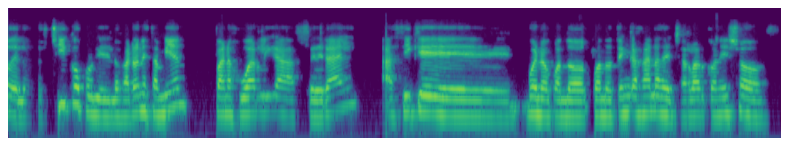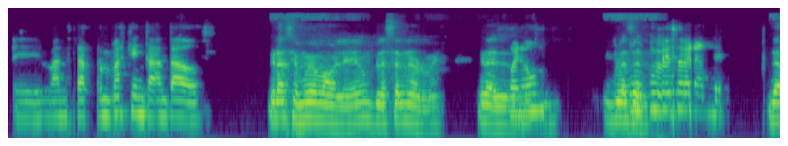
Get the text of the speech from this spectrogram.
de los chicos, porque los varones también van a jugar Liga Federal, así que bueno, cuando, cuando tengas ganas de charlar con ellos, eh, van a estar más que encantados. Gracias, muy amable, ¿eh? Un placer enorme. Gracias. Bueno, un, Un beso grande.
